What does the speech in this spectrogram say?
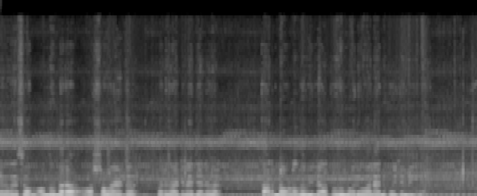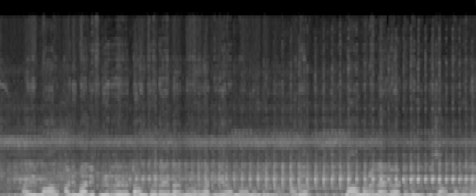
ഏകദേശം ഒന്നൊന്നര വർഷമായിട്ട് കുരങ്ങാട്ടിലെ ജനങ്ങൾ കറണ്ട് ഉള്ളതും ഇല്ലാത്തതും ഒരുപോലെ അനുഭവിച്ചുകൊണ്ടിരിക്കുക അതിന് മാ അടിമാലി ഫീഡറിൽ ടൗൺ ഫീഡറിൽ നിന്നായിരുന്നു കുരങ്ങാട്ടിക്ക് കറണ്ട് വന്നുകൊണ്ടിരുന്നത്. അത് മാങ്കുളം ലൈനുമായിട്ട് ബന്ധിപ്പിച്ച് അന്ന് മുതൽ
